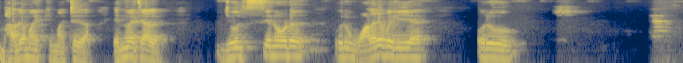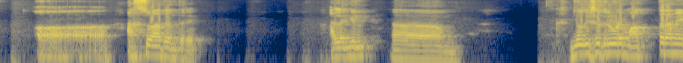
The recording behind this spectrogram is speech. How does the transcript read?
ഭാഗമാക്കി മാറ്റുക എന്ന് വെച്ചാൽ ജ്യോത്സ്യനോട് ഒരു വളരെ വലിയ ഒരു അസ്വാതന്ത്ര്യം. അല്ലെങ്കിൽ ജ്യോതിഷത്തിലൂടെ മാത്രമേ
